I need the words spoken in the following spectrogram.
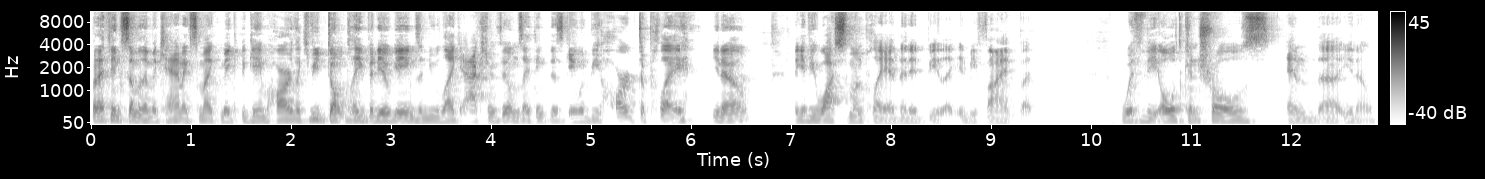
But I think some of the mechanics might make the game hard. Like if you don't play video games and you like action films, I think this game would be hard to play. You know, like if you watch someone play it, then it'd be like it'd be fine. But with the old controls and the you know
